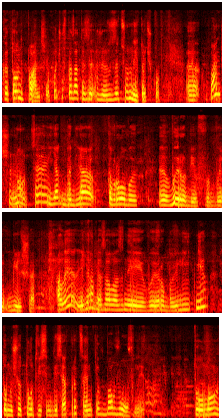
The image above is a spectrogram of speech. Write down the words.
катон панч. Я хочу сказати за, за цю ниточку. Е, панч ну, це якби для коврових е, виробів більше. Але я в'язала з неї вироби літні, тому що тут 80% бавовни. Тому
